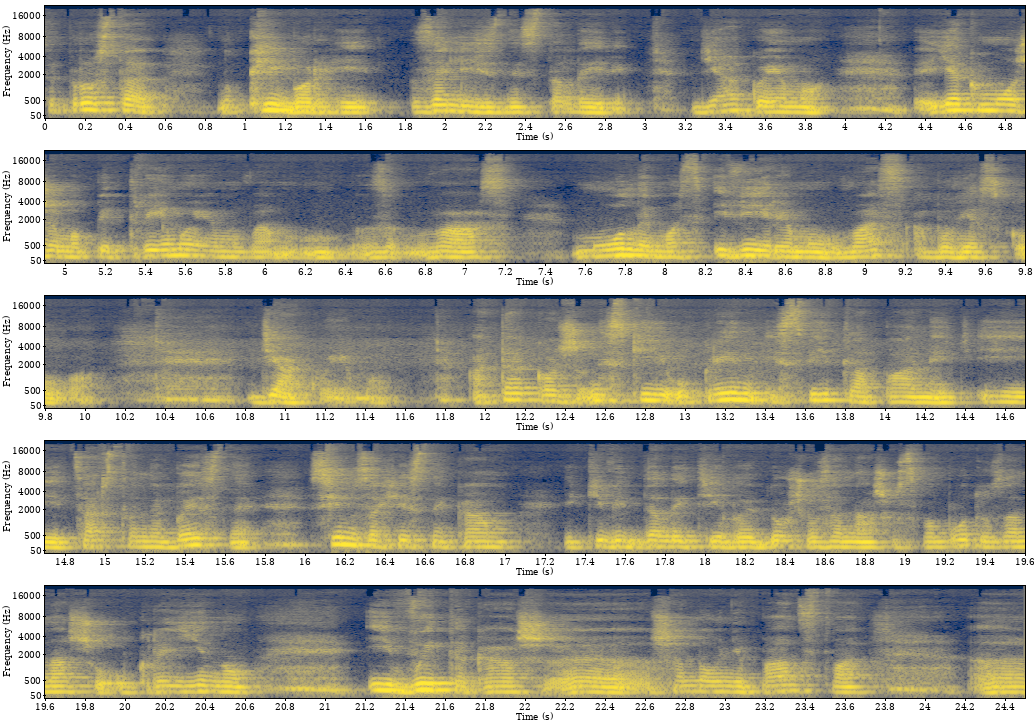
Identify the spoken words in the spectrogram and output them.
це просто ну, кіборги, залізні сталеві. Дякуємо. Як можемо, підтримуємо вам, вас, молимось і віримо в вас обов'язково. Дякуємо. А також низький уклін і світла пам'ять, і царство небесне всім захисникам, які віддали тіло і душу за нашу свободу, за нашу Україну. І ви також, е, шановні панства, е,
